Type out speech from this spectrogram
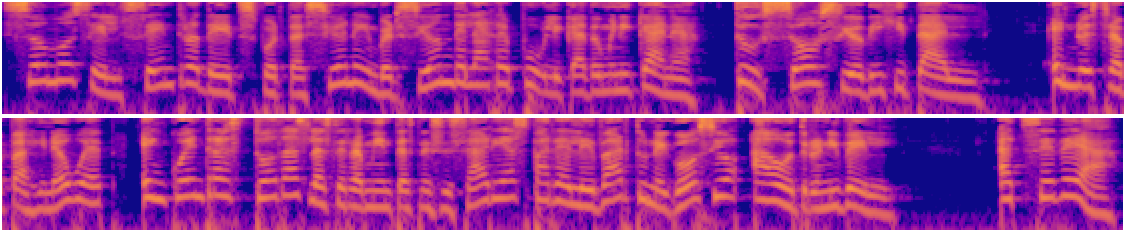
Somos el Centro de Exportación e Inversión de la República Dominicana, tu socio digital. En nuestra página web encuentras todas las herramientas necesarias para elevar tu negocio a otro nivel. Accede a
